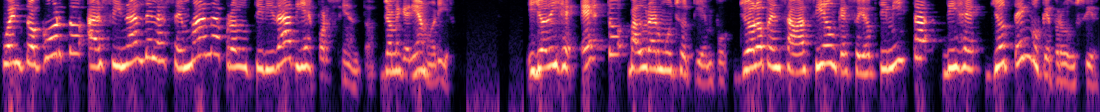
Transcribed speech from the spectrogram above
cuento corto, al final de la semana, productividad 10%. Yo me quería morir. Y yo dije, esto va a durar mucho tiempo. Yo lo pensaba así, aunque soy optimista, dije, yo tengo que producir,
